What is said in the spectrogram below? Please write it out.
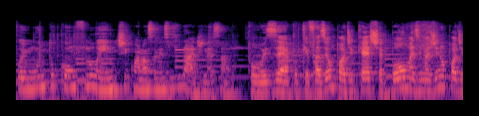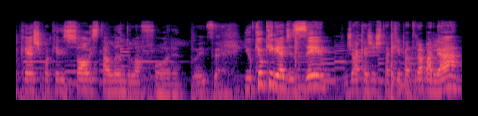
foi muito confluente com a nossa necessidade, né, Sara? Pois é, porque fazer um podcast é bom, mas imagina um podcast com aquele sol estalando lá fora. Pois é. E o que eu queria dizer já que a gente está aqui para trabalhar,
